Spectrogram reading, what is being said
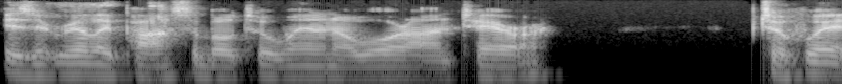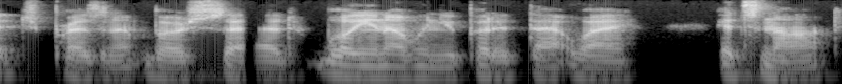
Is it really possible to win a war on terror? To which President Bush said, Well, you know, when you put it that way, it's not.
